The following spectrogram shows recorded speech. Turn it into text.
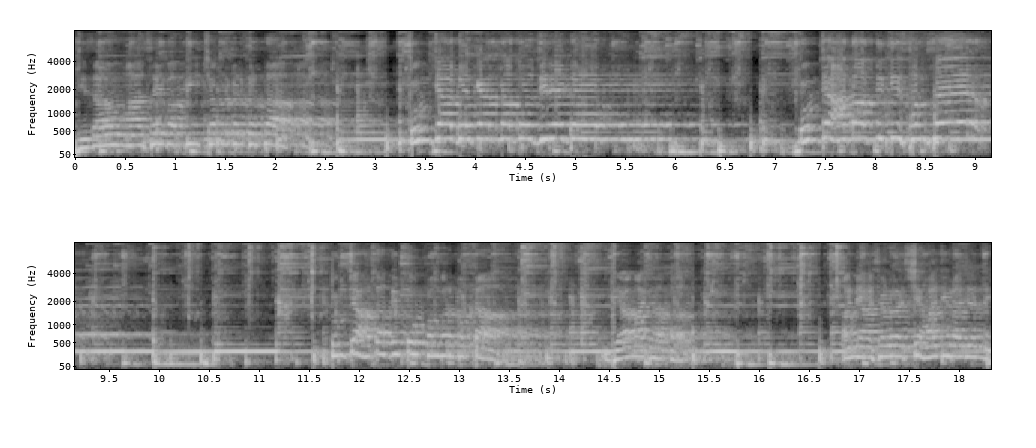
जिजाऊ मासाहेब आपली इच्छा प्रकट करतात तुमच्या डोक्यातला तो जिरेटो असा दिसतो तो कमरपट्टा घ्या माझ्या हातात. आणि अशा वेळेस शहाजी राजांनी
